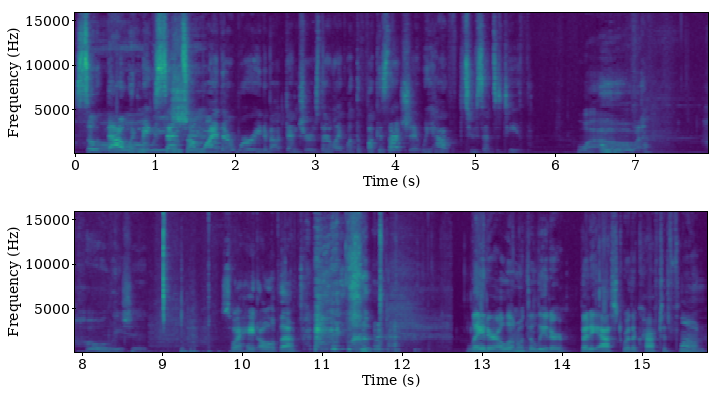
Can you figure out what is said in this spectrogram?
So that would make Holy sense on why they're worried about dentures. They're like, what the fuck is that shit? We have two sets of teeth. Wow. Ooh. Holy shit. So I hate all of that. Later, alone with the leader, Betty asked where the craft had flown,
